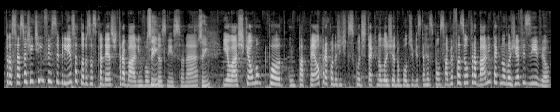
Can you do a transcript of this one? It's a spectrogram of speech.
processo a gente invisibiliza todas as cadeias de trabalho envolvidas nisso, né? Sim. E eu acho que é uma- pô, um papel para quando a gente discute tecnologia de um ponto de vista responsável é fazer o trabalho em tecnologia visível.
